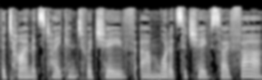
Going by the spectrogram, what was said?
the time it's taken to achieve um, what it's achieved so far.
